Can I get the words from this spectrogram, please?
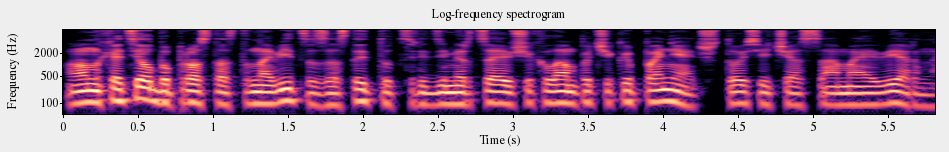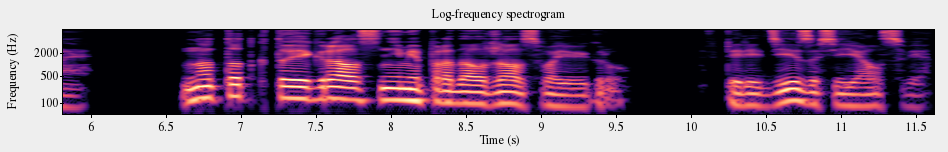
Он хотел бы просто остановиться, застыть тут среди мерцающих лампочек и понять, что сейчас самое верное. Но тот, кто играл с ними, продолжал свою игру. Впереди засиял свет.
